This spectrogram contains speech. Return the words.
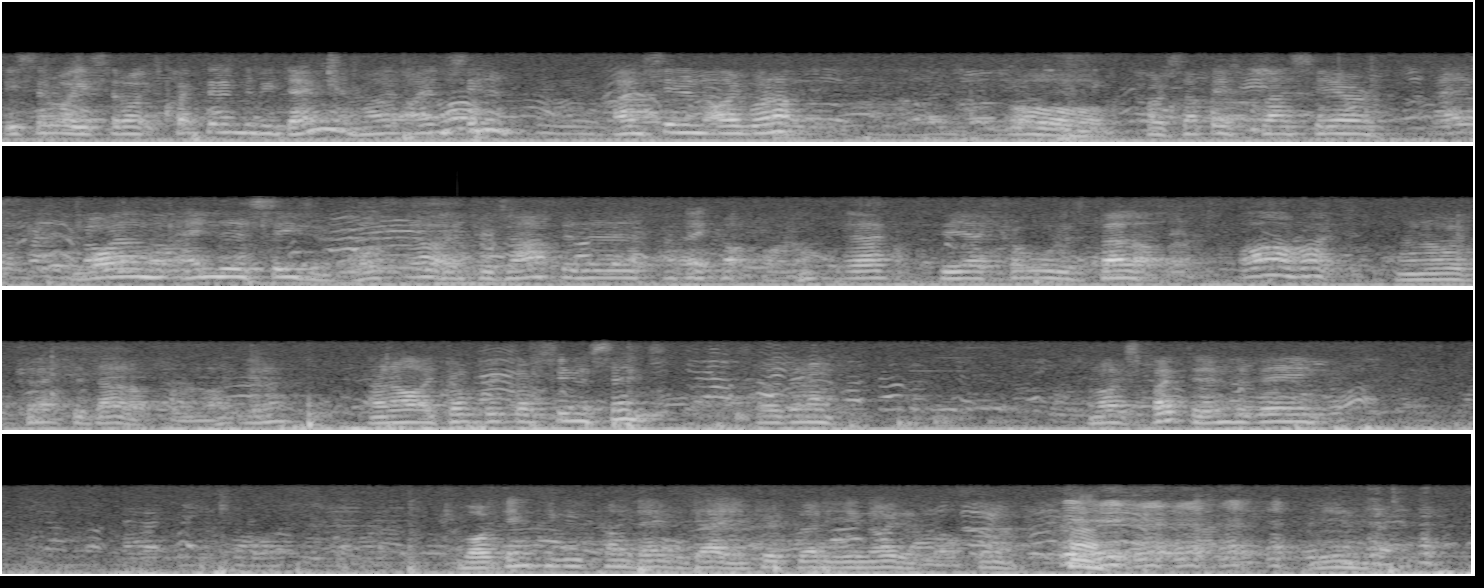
He said, well, he said, I expected him to be down here. I, I haven't seen oh. him. I haven't seen him. I went up. Oh, first up his class here. Right on the end of the season, it was. Oh. It was after the FA Cup final. Yeah. He had trouble with his bell up there. Oh, right. And I connected that up for him, like, you know. And I don't think I've seen him since. So I don't know. And I expected him to be. Well, I didn't think he'd come down today He if bloody United lost, didn't he? Yeah.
